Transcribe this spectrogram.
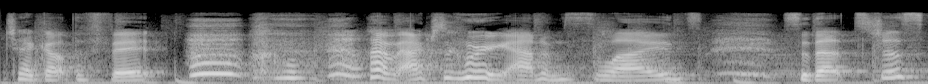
check out the fit. I'm actually wearing Adam's slides. So that's just,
